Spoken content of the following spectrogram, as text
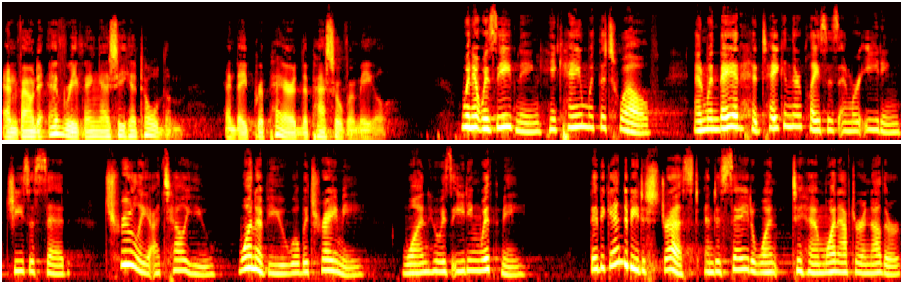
and found everything as he had told them, and they prepared the Passover meal. When it was evening, he came with the twelve, and when they had, taken their places and were eating, Jesus said, Truly I tell you, one of you will betray me, one who is eating with me. They began to be distressed and to say to, one, to him one after another,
